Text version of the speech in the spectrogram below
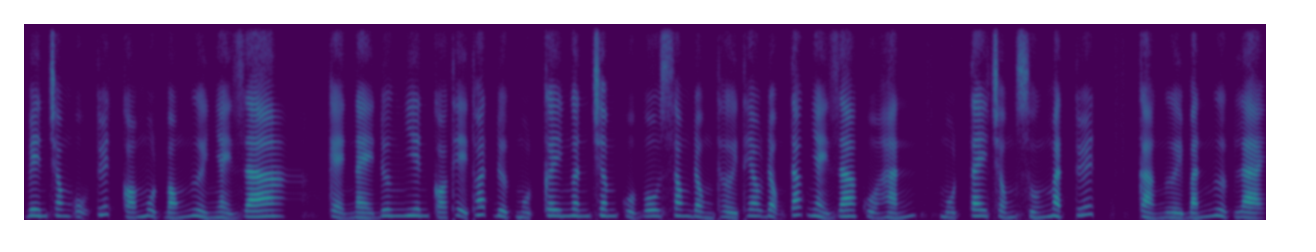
bên trong ổ tuyết có một bóng người nhảy ra. Kẻ này đương nhiên có thể thoát được một cây ngân châm của vô song đồng thời theo động tác nhảy ra của hắn, một tay chống xuống mặt tuyết, cả người bắn ngược lại,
